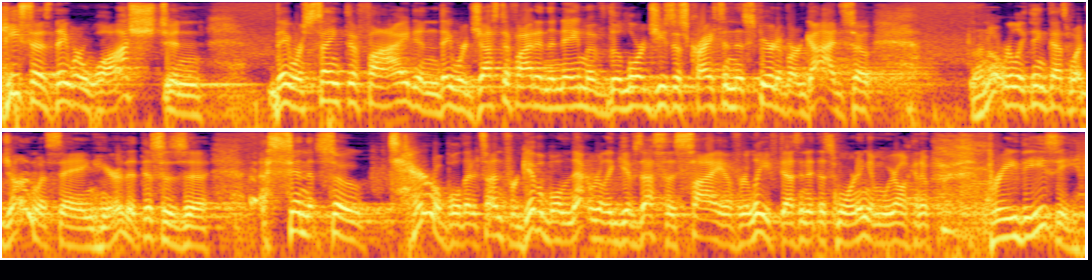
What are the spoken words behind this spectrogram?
he says they were washed and they were sanctified and they were justified in the name of the Lord Jesus Christ and the Spirit of our God. So I don't really think that's what John was saying here, that this is a, a, sin that's so terrible that it's unforgivable. And that really gives us a sigh of relief, doesn't it, this morning? And we're all kind of breathe easy.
